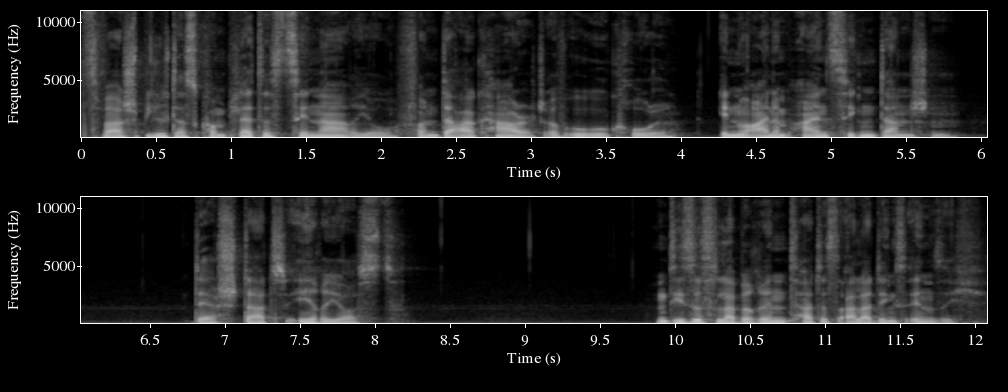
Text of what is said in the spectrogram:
Zwar spielt das komplette Szenario von Dark Heart of Uukrul in nur einem einzigen Dungeon, der Stadt Eriost. Dieses Labyrinth hat es allerdings in sich.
